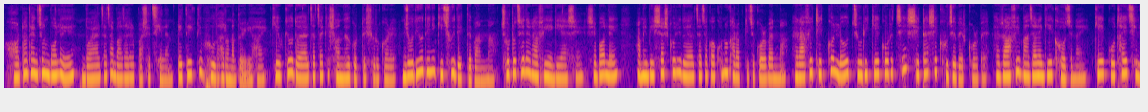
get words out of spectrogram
হঠাৎ একজন বলে, দয়াল চাচা বাজারের পাশে ছিলেন। এতে একটি ভুল ধারণা তৈরি হয়। কেউ কেউ দয়াল চাচাকে সন্দেহ করতে শুরু করে। যদিও তিনি কিছুই দেখতে পান না। ছোট ছেলে রাফি এগিয়ে আসে। সে বলে আমি বিশ্বাস করি দয়াল চাচা কখনো খারাপ কিছু করবেন না। রাফি ঠিক করল, চুরি কে করেছে সেটা সে খুঁজে বের করবে। রাফি বাজারে গিয়ে খোঁজ নেয়, কে কোথায় ছিল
